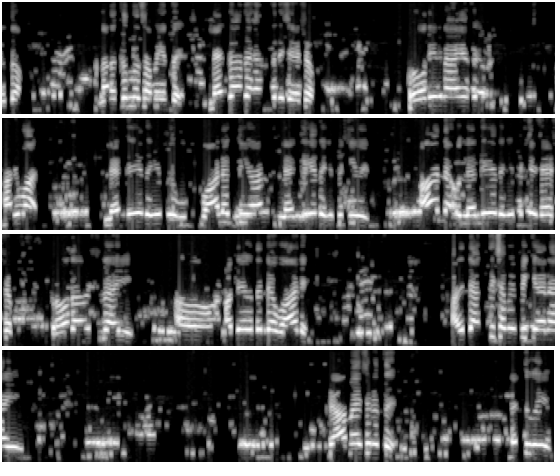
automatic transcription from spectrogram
യുദ്ധം നടക്കുന്ന സമയത്ത് ലങ്കാദഹനത്തിന് ശേഷം ക്രോധിതനായ ഹനുമാൻ ലങ്കയെ വാലഗ്നിയാൽ ലങ്കയെ ദഹിപ്പിക്കുകയും ആ ലങ്കയെ ദഹിപ്പിച്ച ശേഷം ക്രോധാവിഷ്ടനായി അദ്ദേഹത്തിന്റെ വാൽ അതിന്റെ അഗ്നി ശമിപ്പിക്കാനായി രാമേശ്വരത്ത് എത്തുകയും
